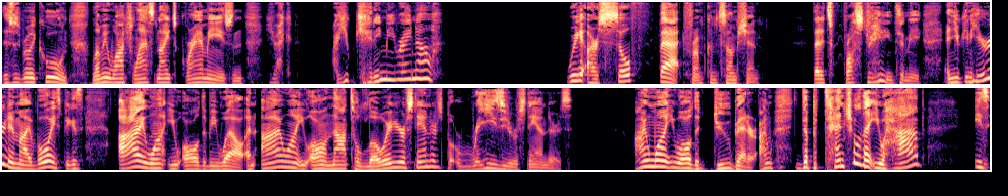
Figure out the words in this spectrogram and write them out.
this is really cool. And let me watch last night's Grammys. And you're like, are you kidding me right now? We are so fat from consumption that it's frustrating to me. And you can hear it in my voice because I want you all to be well. And I want you all not to lower your standards, but raise your standards. I want you all to do better. I, the potential that you have is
